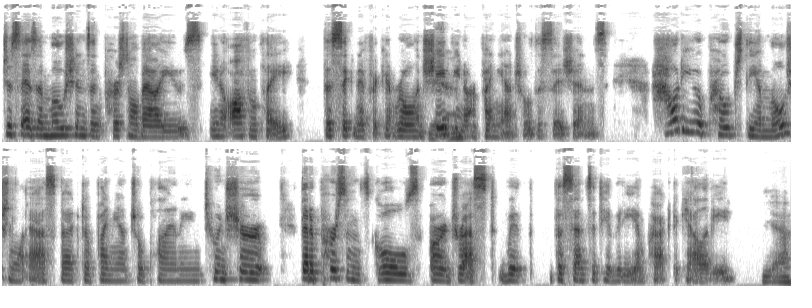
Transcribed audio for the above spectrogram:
just as emotions and personal values, you know, often play the significant role in shaping yeah. our financial decisions. How do you approach the emotional aspect of financial planning to ensure that a person's goals are addressed with the sensitivity and practicality? Yeah.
